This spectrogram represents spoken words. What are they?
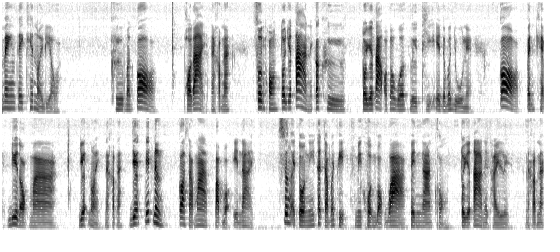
แม่งได้แค่หน่อยเดียวอะคือมันก็พอได้นะครับนะ ส่วนของ t o y ยต้าเนี่ยก็คือ Toyota Auto Work หรือ TAW เนี่ย ก็เป็นแคปยื่นออกมาเยอะหน่อยนะครับนะ เยอะนิดนึงก็สามารถปรับเบาะเอนได้ ซึ่งไอตัวนี้ถ้าจำไม่ผิดมีคนบอกว่าเป็นงานของ Toyota ในไทยเลยนะครับนะ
